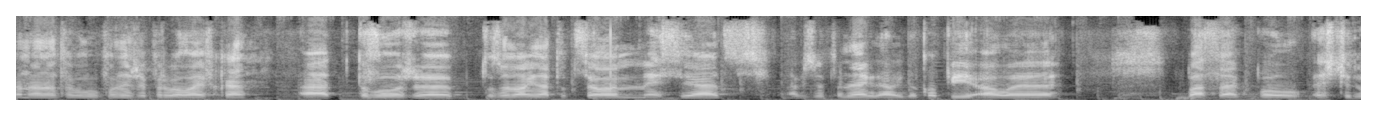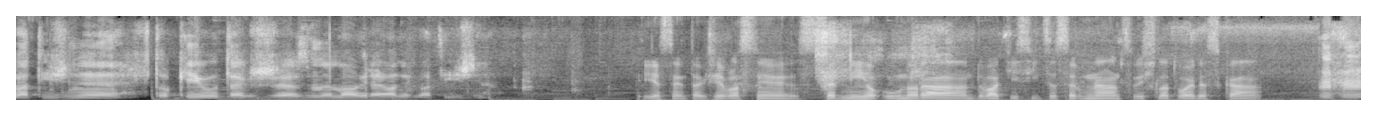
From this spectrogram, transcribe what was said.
ano, ano, to bylo úplně, že prvá liveka a to bylo, že to jsme mali na to celé mesiac, aby jsme to nějak dali dokopy, ale Basák bol ešte dva týždne v Tokiu, takže jsme mali reálně dva týždne. Jasně, takže vlastně 7. února 2017 vyšla tvoje deska Uh-huh.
